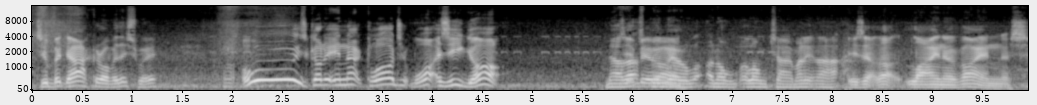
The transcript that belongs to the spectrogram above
It's a bit darker over this way. Oh, he's got it in that clod. What has he got? Now it that's been there a, lo- an old- a long time, hasn't it that? Is that that line of ironness?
